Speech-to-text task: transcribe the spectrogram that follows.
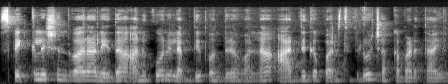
స్పెక్యులేషన్ ద్వారా లేదా అనుకోని లబ్ధి పొందడం వలన ఆర్థిక పరిస్థితులు చక్కబడతాయి.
